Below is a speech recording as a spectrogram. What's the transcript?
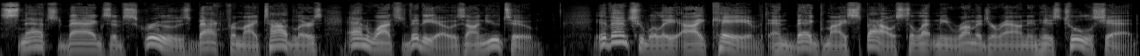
snatched bags of screws back from my toddlers, and watched videos on YouTube. Eventually, I caved and begged my spouse to let me rummage around in his tool shed.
